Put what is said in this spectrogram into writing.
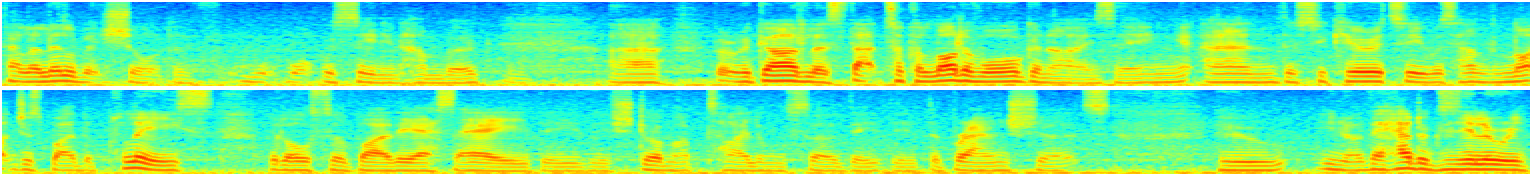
fell a little bit short of w- what was seen in Hamburg. Mm. Uh, but regardless, that took a lot of organising, and the security was handled not just by the police, but also by the SA, the, the Sturmabteilung, so the, the, the brown shirts, who, you know, they had auxiliary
